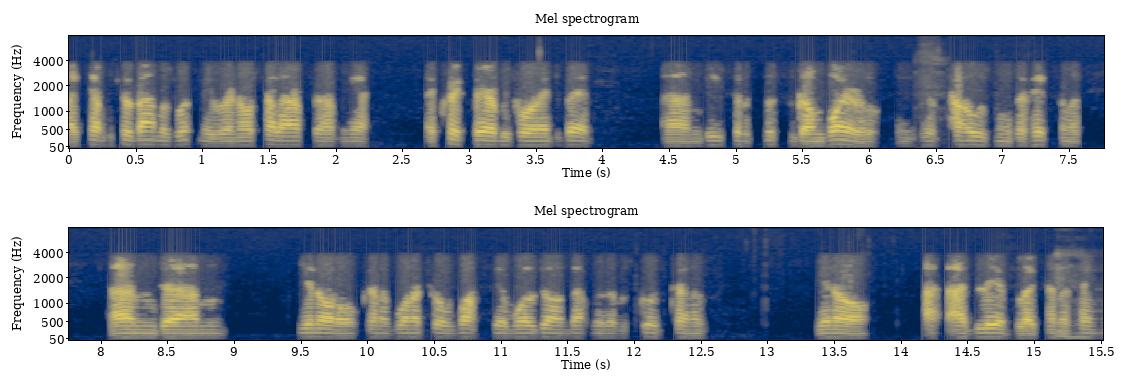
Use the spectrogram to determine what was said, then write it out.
Uh, Kevin Kilbane was with me. We were in a hotel after having a, a quick beer before we went to bed. And he said, this has gone viral. And There's thousands of hits on it. And, um, you know, kind of one or two of us said, well done. That was, that was good kind of, you know, ad lib like kind Mhm. of thing.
